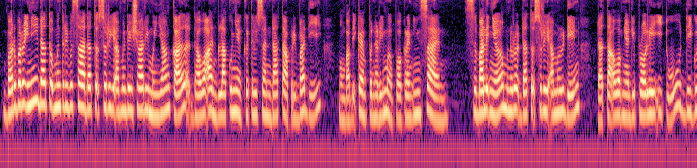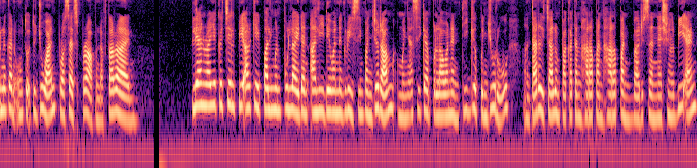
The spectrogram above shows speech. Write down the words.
Baru-baru ini, Datuk Menteri Besar Datuk Seri Ahmadin Syari menyangkal dakwaan berlakunya keterusan data peribadi membabitkan penerima program insan. Sebaliknya, menurut Datuk Seri Ahmadin, data awam yang diperoleh itu digunakan untuk tujuan proses pra-pendaftaran. Pilihan Raya Kecil PRK Parlimen Pulai dan Ahli Dewan Negeri Simpan Jeram menyaksikan perlawanan tiga penjuru antara calon Pakatan Harapan-Harapan Barisan Nasional BN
